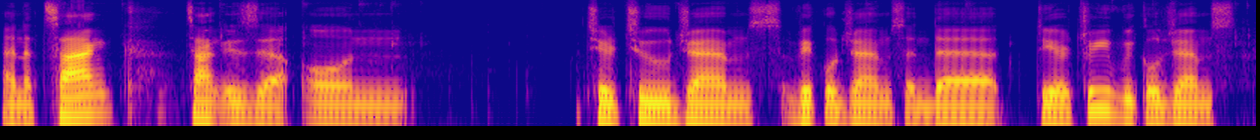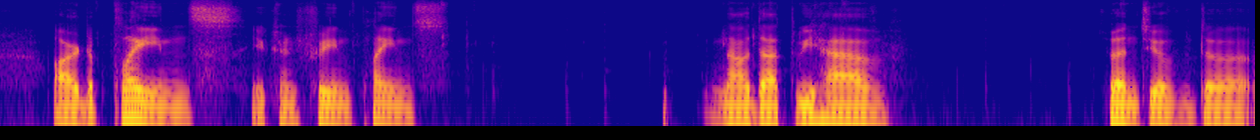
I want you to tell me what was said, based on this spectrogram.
and a tank. Tank is uh, on tier two gems, vehicle gems, and the tier three vehicle gems are the planes. You can train planes. Now that we have 20 of the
